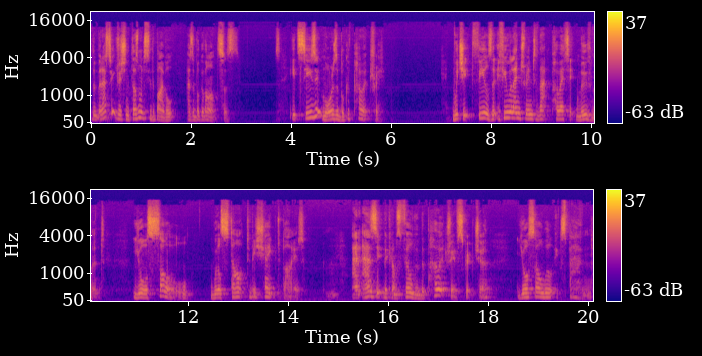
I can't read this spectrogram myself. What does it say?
The monastic tradition doesn't want to see the Bible as a book of answers. It sees it more as a book of poetry, which it feels that if you will enter into that poetic movement, your soul will start to be shaped by it. And as it becomes filled with the poetry of Scripture, your soul will expand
